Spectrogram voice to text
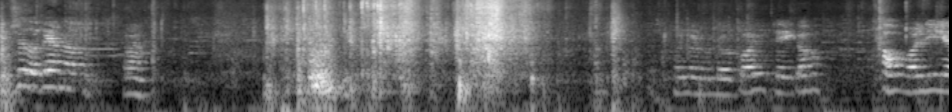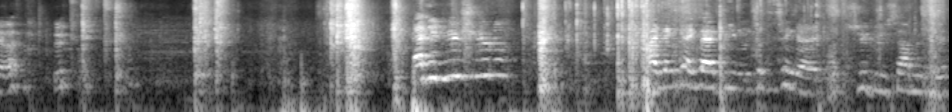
Du sidder dernede. Ja. Så når du lukker i dækker, kommer lige og... Er det en ny cykel? Nej, den kan ikke være i bilen, så det ikke. Cykel sammen med.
